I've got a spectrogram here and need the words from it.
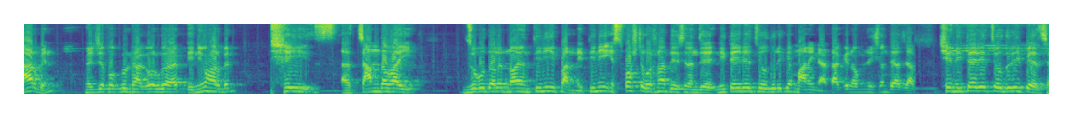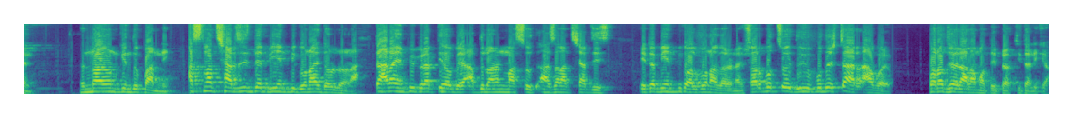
হারবেন। মির্জা ফখরুল ঠাকুর এক, তিনিও হারবেন। সেই চান্দা ভাই যুব দলের নয়ন তিনিই পাননি। তিনি স্পষ্ট ঘোষণা দিয়েছিলেন যে নিতাইরে চৌধুরীকে মানি না, তাকে নমিনেশন দেওয়া যাবে সে নিতাইরে চৌধুরী পেয়েছেন, নয়ন কিন্তু পাননি। আসনাদ সার্জিসদের বিএনপি গোনায় ধরলো না। তারা এমপি প্রার্থী হবে আব্দুল রহমান মাসুদ আসানাদ সার্জিস। এটা বিএনপি কল্পনা করে না। সর্বোচ্চ দুই উপদেষ্টা আর আবয়, পরাজয়ের আলামতের প্রার্থী তালিকা।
